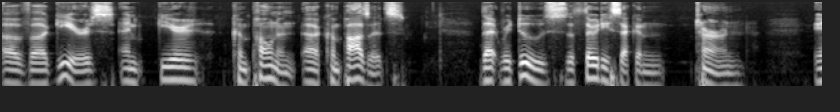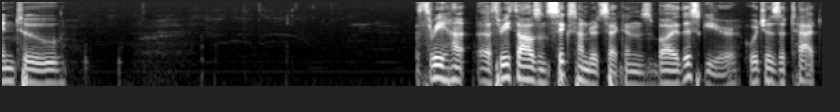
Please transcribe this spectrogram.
of uh, gears and gear component uh, composites that reduce the 30 second turn into 3,600 uh, seconds by this gear, which is attached,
